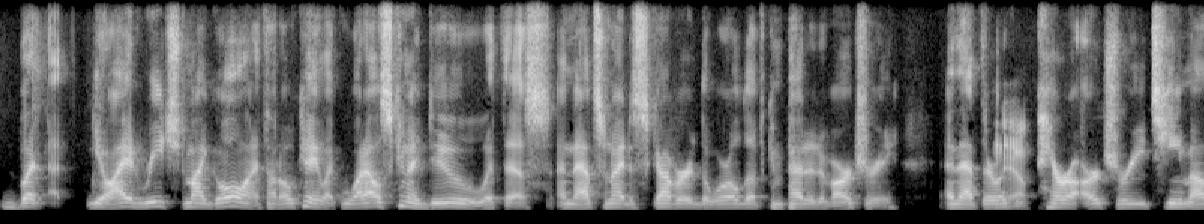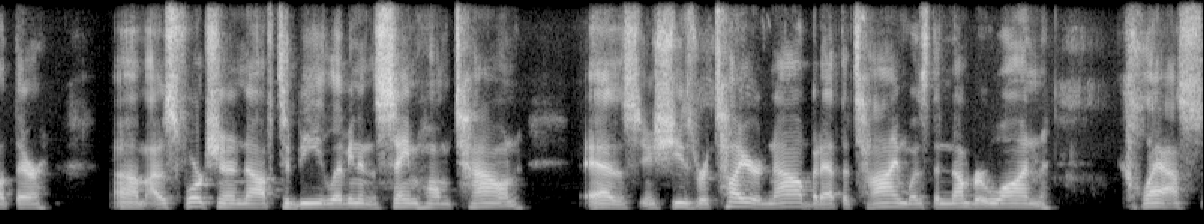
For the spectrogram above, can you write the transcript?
but you know, I had reached my goal, and I thought, okay, like what else can I do with this? And that's when I discovered the world of competitive archery, and that there was yeah. a para archery team out there. Um, I was fortunate enough to be living in the same hometown as you know, she's retired now, but at the time was the number one class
